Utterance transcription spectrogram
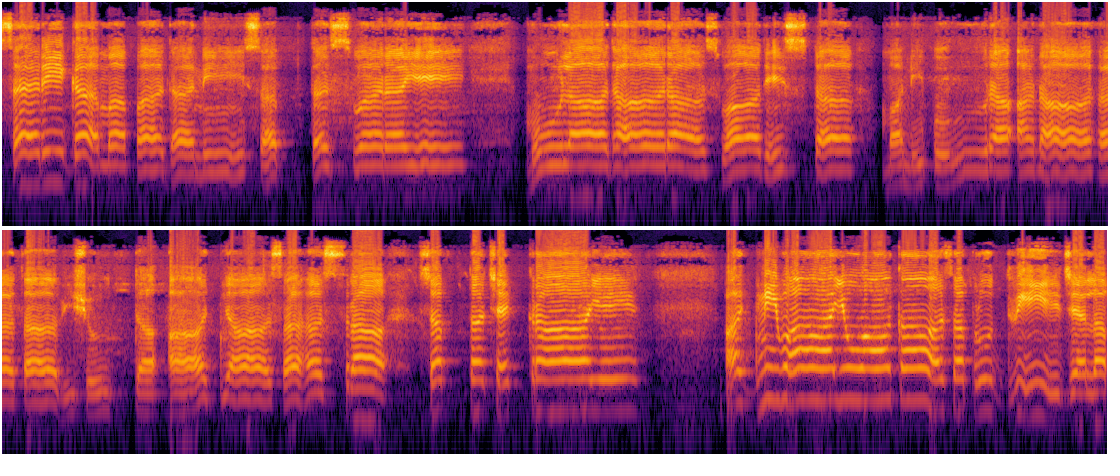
सरिगम पदनि सप्तस्वरये मूलाधार स्वादिष्ट मणिपूर अनाहत विशुद्ध आज्ञा सहस्रा सप्तचक्राये। अग्निवायु आकाश पृथ्वी जल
